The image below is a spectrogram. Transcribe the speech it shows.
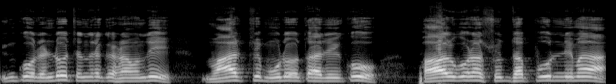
ఇంకో రెండో చంద్రగ్రహణం ఉంది. మార్చి మూడో తారీఖు పాల్గొన శుద్ధ పూర్ణిమ.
